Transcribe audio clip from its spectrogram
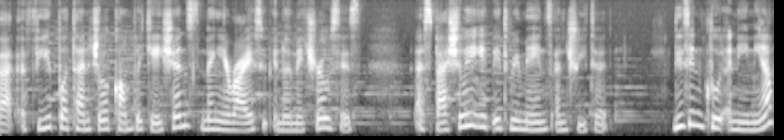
that a few potential complications may arise with endometriosis, especially if it remains untreated. These include anemia,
